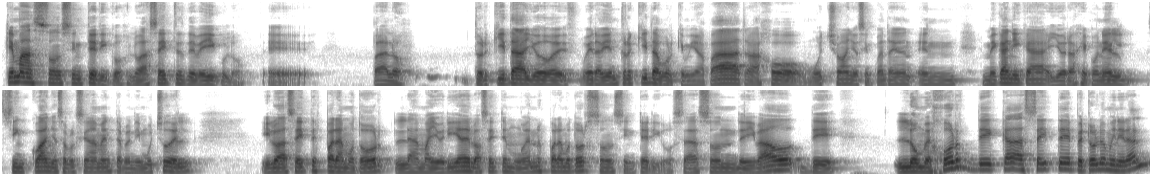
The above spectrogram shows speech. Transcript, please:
¿Qué más son sintéticos? Los aceites de vehículo. Eh, para los turquita, yo era bien turquita porque mi papá trabajó muchos años, 50 años en, en mecánica, y yo trabajé con él 5 años aproximadamente, aprendí mucho de él. Y los aceites para motor, la mayoría de los aceites modernos para motor son sintéticos, o sea, son derivados de lo mejor de cada aceite de petróleo mineral,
